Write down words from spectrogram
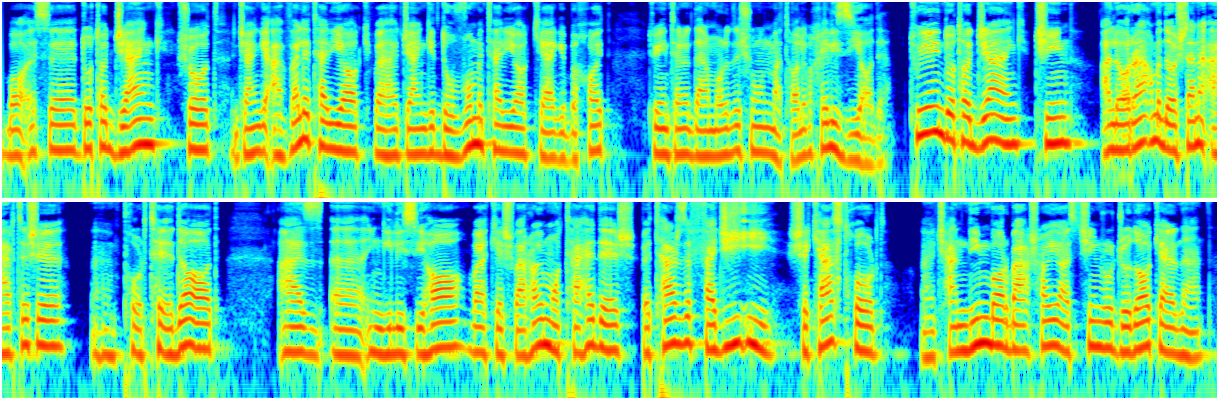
باعث دو تا جنگ شد. جنگ اول تریاک و جنگ دوم تریاک که اگه بخواید توی اینترنت در موردشون مطالب خیلی زیاده. توی این دوتا جنگ چین علا رغم داشتن ارتش پرتعداد از انگلیسی ها و کشورهای متحدش به طرز فجیعی شکست خورد. چندین بار بخش از چین رو جدا کردند.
